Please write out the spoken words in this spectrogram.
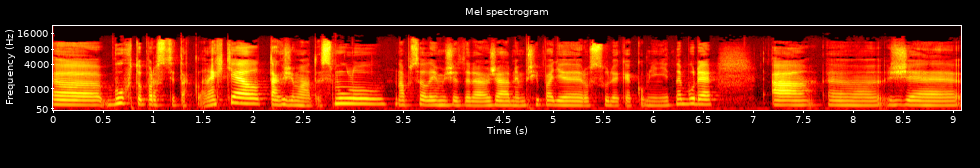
Uh, Bůh to prostě takhle nechtěl, takže máte smůlu, napsal jim, že teda v žádném případě rozsudek jako měnit nebude a uh, že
